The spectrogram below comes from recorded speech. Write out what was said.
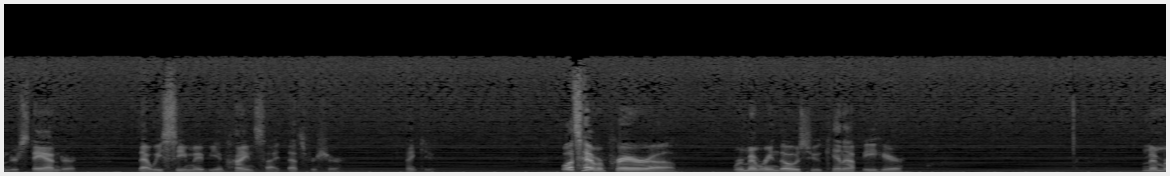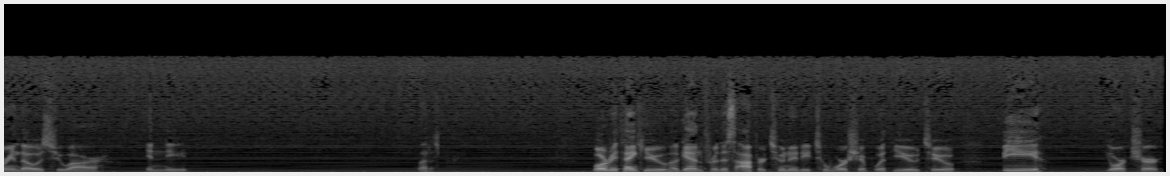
understand or that we see maybe in hindsight. That's for sure. Thank you. Well, let's have a prayer uh, remembering those who cannot be here, remembering those who are in need. Let us pray. Lord, we thank you again for this opportunity to worship with you, to be your church.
